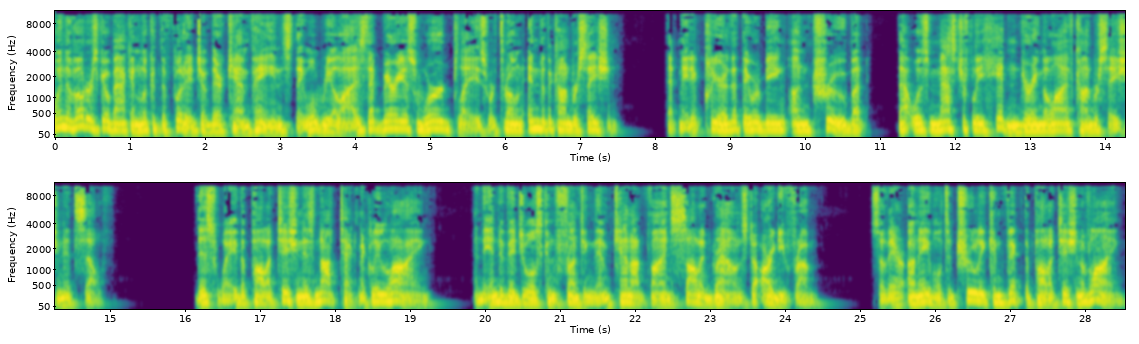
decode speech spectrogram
When the voters go back and look at the footage of their campaigns, they will realize that various word plays were thrown into the conversation that made it clear that they were being untrue, but that was masterfully hidden during the live conversation itself. This way, the politician is not technically lying, and the individuals confronting them cannot find solid grounds to argue from, so they are unable to truly convict the politician of lying.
